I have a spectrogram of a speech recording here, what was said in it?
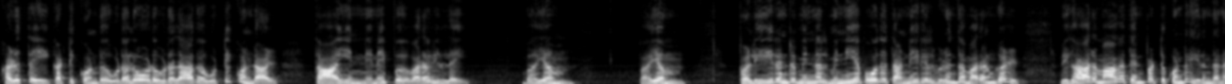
கழுத்தை கட்டிக்கொண்டு உடலோடு உடலாக ஒட்டி கொண்டாள். தாயின் நினைப்பு வரவில்லை. பயம் பயம். பளீரென்று மின்னல் மின்னிய போது தண்ணீரில் விழுந்த மரங்கள் விகாரமாக தென்பட்டு கொண்டு இருந்தன.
